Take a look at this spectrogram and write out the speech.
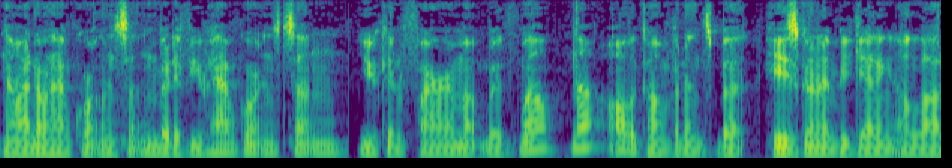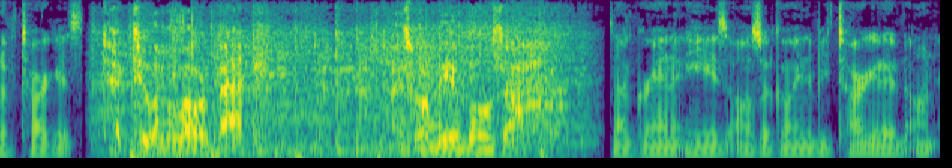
no, I don't have Courtland Sutton, but if you have Courtland Sutton, you can fire him up with, well, not all the confidence, but he's going to be getting a lot of targets. Tattoo on the lower back. Might as well be a bullseye. Now, granted, he is also going to be targeted on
